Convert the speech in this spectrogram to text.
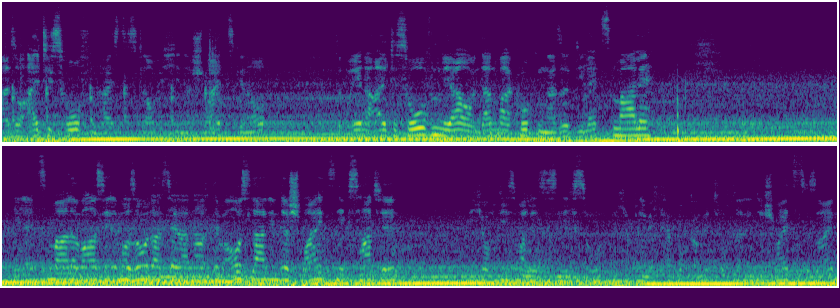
Also Altishofen heißt es, glaube ich, in der Schweiz, genau. Der Brenner Altishofen, ja, und dann mal gucken. Also die letzten Male die letzten Male war es ja immer so, dass er nach dem Ausladen in der Schweiz nichts hatte. Ich hoffe, diesmal ist es nicht so. Ich habe nämlich keinen Bock am Mittwoch dann in der Schweiz zu sein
